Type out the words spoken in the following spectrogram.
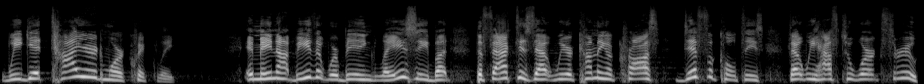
We get tired more quickly. It may not be that we're being lazy, but the fact is that we're coming across difficulties that we have to work through,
